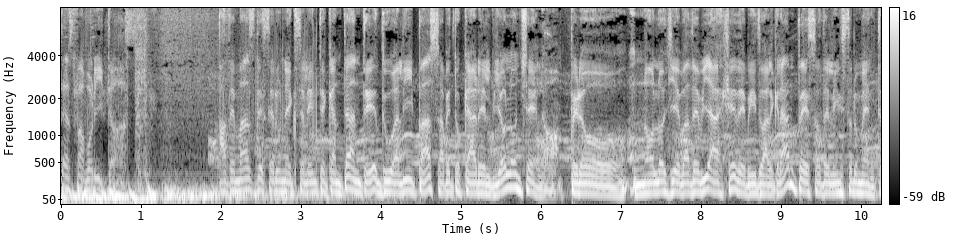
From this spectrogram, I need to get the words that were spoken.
artistas favoritos. Además de ser una excelente cantante, Dua Lipa sabe tocar el violonchelo, pero no lo lleva de viaje debido al gran peso del instrumento.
